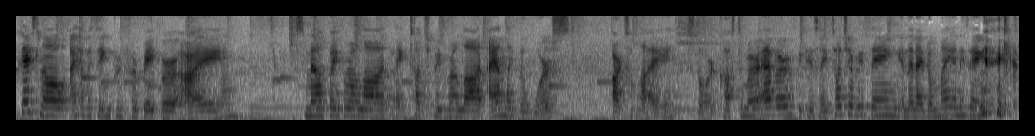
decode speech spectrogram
you guys know I have a thing for paper I smell paper a lot and I touch paper a lot I am like the worst art supply store customer ever because I touch everything and then I don't buy anything.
